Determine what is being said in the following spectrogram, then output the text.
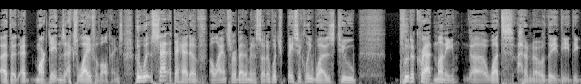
at, the, at Mark Dayton's ex-wife of all things, who was sat at the head of Alliance for a Better Minnesota, which basically was to plutocrat money, uh, what I don't know, the the the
